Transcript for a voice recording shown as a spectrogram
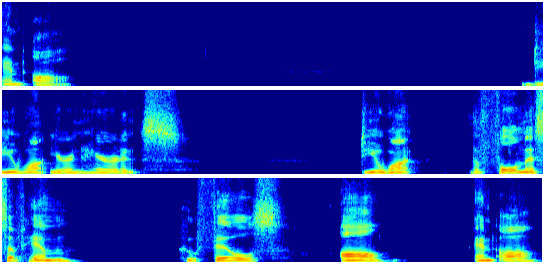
and all. Do you want your inheritance? Do you want the fullness of Him who fills all and all?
